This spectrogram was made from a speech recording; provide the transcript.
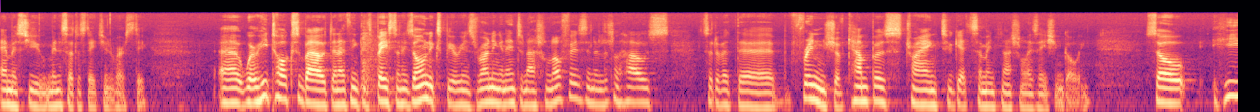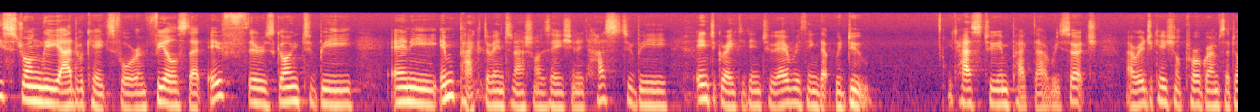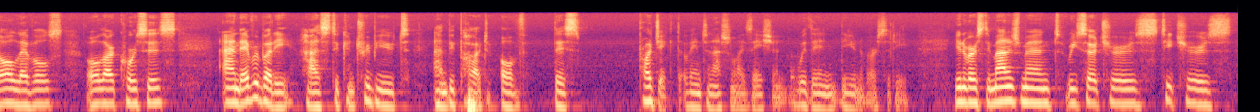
MSU, Minnesota State University, uh, where he talks about, and I think it's based on his own experience running an international office in a little house, sort of at the fringe of campus, trying to get some internationalization going. So he strongly advocates for and feels that if there's going to be any impact of internationalization, it has to be integrated into everything that we do. It has to impact our research, our educational programs at all levels, all our courses, and everybody has to contribute and be part of this project of internationalization within the university. University management, researchers, teachers,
